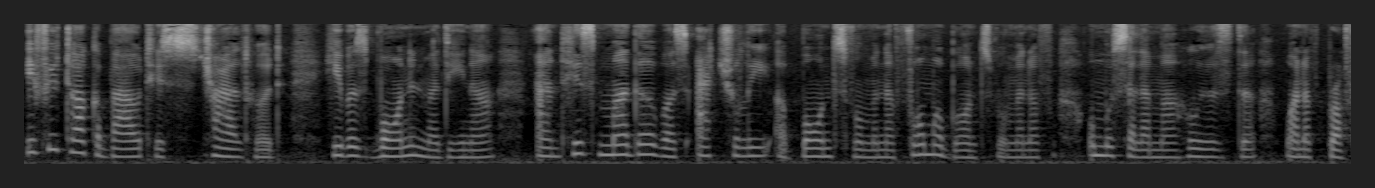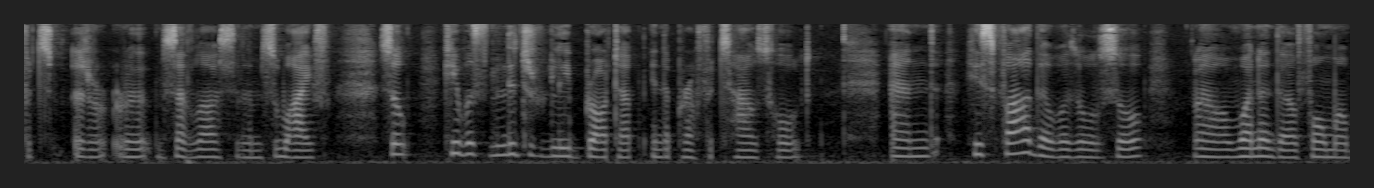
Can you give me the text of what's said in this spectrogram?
If you talk about his childhood, he was born in Medina and his mother was actually a bondswoman, a former bondswoman of Umm Salama, who is the one of Prophet's wife. So he was literally brought up in the Prophet's household and his father was also uh, one of the former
